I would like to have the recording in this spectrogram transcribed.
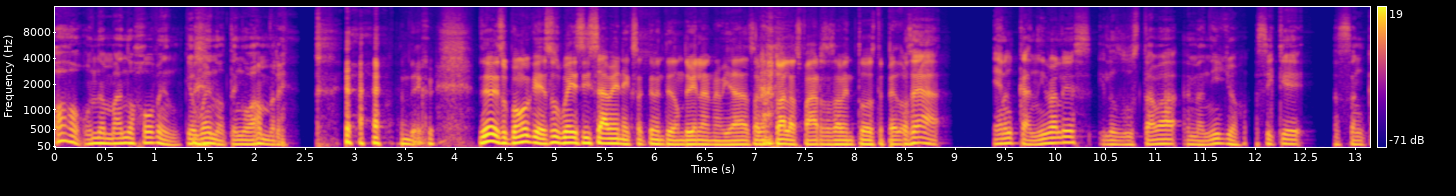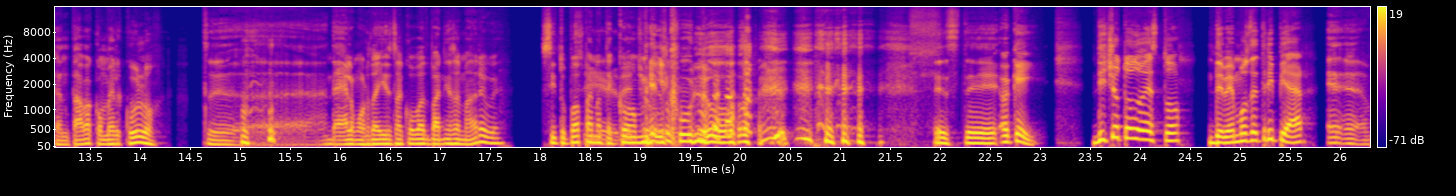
Oh, una mano joven. Qué bueno, tengo hambre. Supongo que esos güeyes sí saben exactamente dónde viene la Navidad, saben todas las farsas, saben todo este pedo. O sea, eran caníbales y les gustaba el anillo. Así que les encantaba comer culo. Eh, de a lo mejor de ahí sacó Bad Bunny esa madre, güey. Si tu papá Sí, no te come hecho. el culo. este, ok. Dicho todo esto, debemos de tripear. eh, eh,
